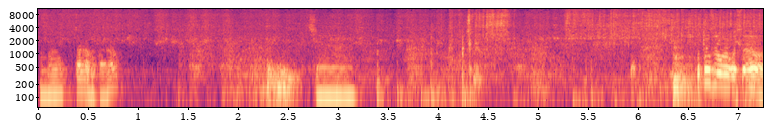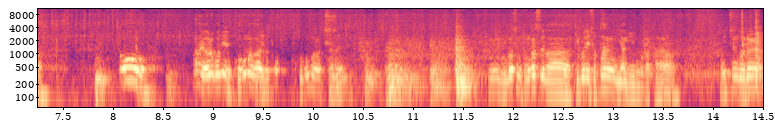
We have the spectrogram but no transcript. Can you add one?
한번 잘라볼까요? 짠. 고통스러워하고 있어요. 오! 아, 여러분이 고구마가 이거 꼭 고구마를 치지? 음, 이것은 돈가스가 기분이 좋다는 이야기인 것 같아요. 이 친구를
